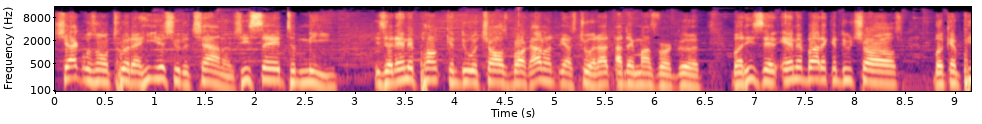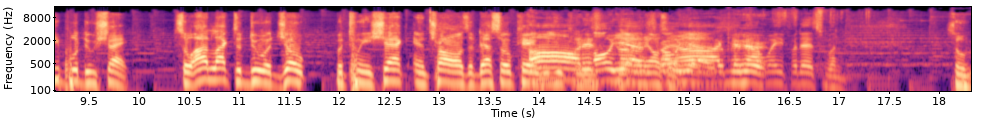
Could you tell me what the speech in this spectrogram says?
Shaq was on Twitter. He issued a challenge. He said to me, he said any punk can do what Charles Barkley. I don't think that's true. I, I think mine's very good. But he said anybody can do Charles, but can people do Shaq? So I'd like to do a joke between Shaq and Charles, if that's okay Oh, with you. Oh, this, Kenny. oh, yeah, Everybody else oh, yeah. I let me hear cannot wait for this one. So,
